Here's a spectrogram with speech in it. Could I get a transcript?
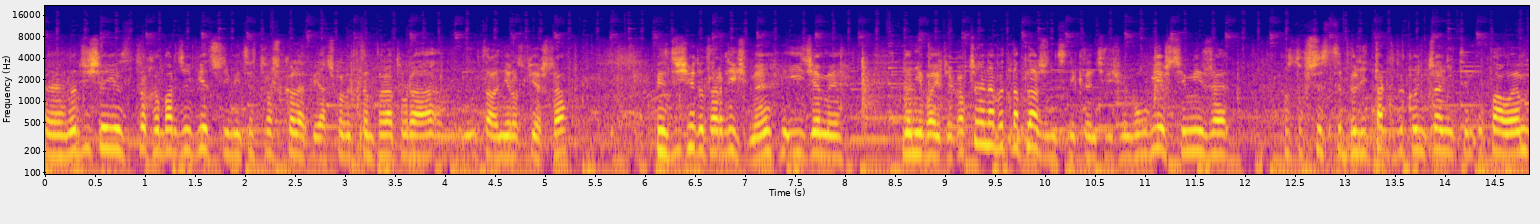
E, No dzisiaj jest trochę bardziej wietrznie, więc jest troszkę lepiej, aczkolwiek temperatura wcale nie rozpieszcza. Więc dzisiaj dotarliśmy i idziemy do nieba i piekła. Wczoraj nawet na plaży nic nie kręciliśmy, bo uwierzcie mi, że po prostu wszyscy byli tak wykończeni tym upałem,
